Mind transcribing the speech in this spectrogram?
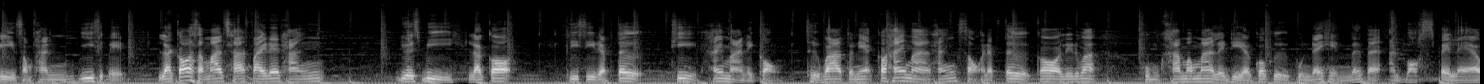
ปี 2021 แล้วก็สามารถชาร์จไฟได้ทั้ง USB แล้วก็ DC adapter ที่ให้มาในกล่อง ถือว่าตัวนี้ก็ให้มาทั้ง 2 adapter ก็เรียกได้ว่าคุ้มค่ามาก ๆ เลยเดียวก็คือคุณได้เห็นตั้งแต่ unbox ไปแล้ว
